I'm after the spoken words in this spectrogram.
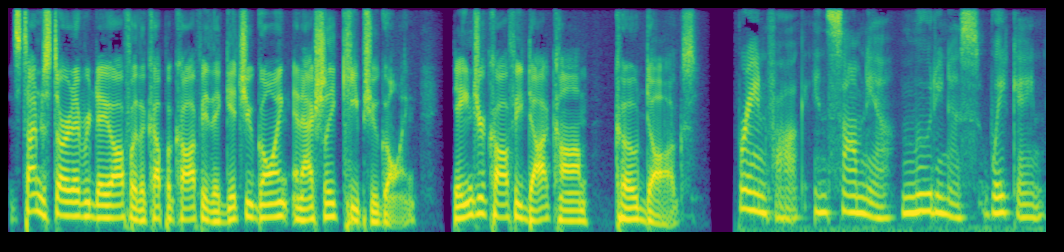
It's time to start every day off with a cup of coffee that gets you going and actually keeps you going. dangercoffee.com code dawgs. Brain fog, insomnia, moodiness, weight gain.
